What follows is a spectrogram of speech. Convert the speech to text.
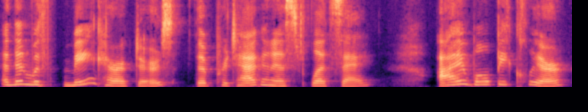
And then with main characters, the protagonist, let's say, I won't be clear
